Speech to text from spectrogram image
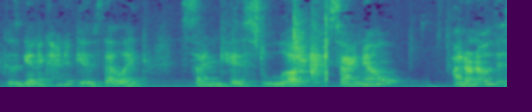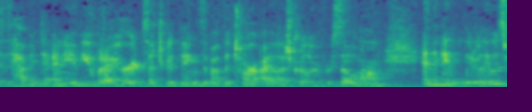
because again, it kind of gives that like sun-kissed look. Side note, I don't know if this has happened to any of you, but I heard such good things about the Tarte eyelash curler for so long. And then it literally was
